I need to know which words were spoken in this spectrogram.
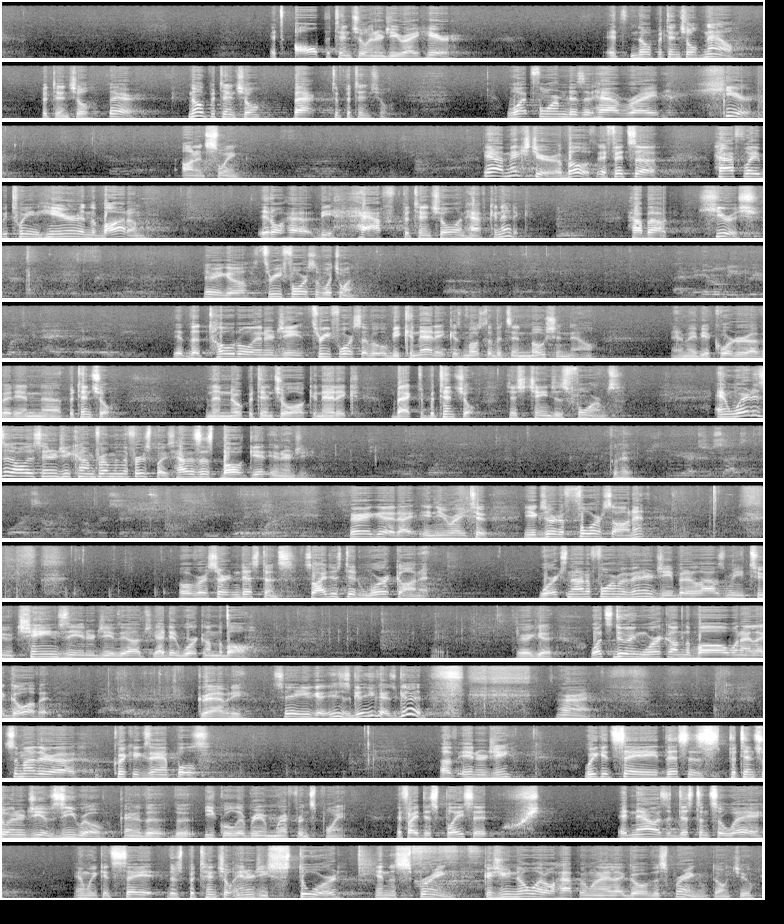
It's all potential energy right here. It's no potential now. Potential there. No potential, back to potential. What form does it have right here on its swing? Yeah, a mixture of both. If it's a halfway between here and the bottom, it'll be half potential and half kinetic. How about here-ish? There you go. Three-fourths of which one? It'll be three-fourths kinetic, but it'll be... Yeah, the total energy, three-fourths of it will be kinetic because most of it's in motion now. And maybe a quarter of it in uh, potential. And then no potential, all kinetic. back to potential. Just changes forms. And where does all this energy come from in the first place? How does this ball get energy? Go ahead. You exercise the force on it over a certain distance, so you put work. Very good. I, and you're right too. You exert a force on it over a certain distance. So I just did work on it. Work's not a form of energy, but it allows me to change the energy of the object. I did work on the ball. Very good. What's doing work on the ball when I let go of it? Gravity. See, you guys, this is good. You guys good. All right. Some other uh, quick examples of energy. We could say this is potential energy of zero, kind of the, the equilibrium reference point. If I displace it, whoosh, it now is a distance away, and we could say there's potential energy stored in the spring. Because you know what will happen when I let go of the spring, don't you?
